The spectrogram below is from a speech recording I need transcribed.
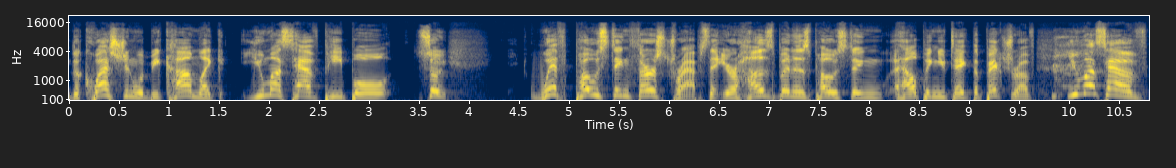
the question would become like you must have people so with posting thirst traps that your husband is posting helping you take the picture of you must have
